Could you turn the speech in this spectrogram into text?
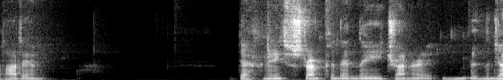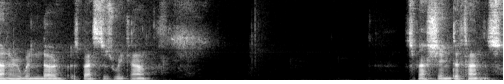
we'll add him. Definitely need to strengthen in the January in the January window as best as we can, especially in defence.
